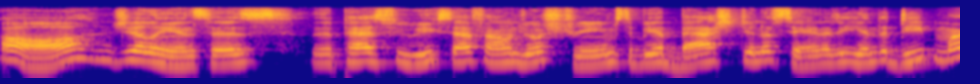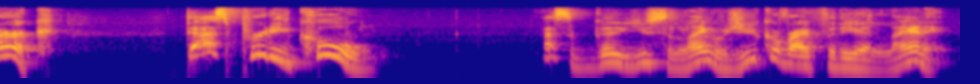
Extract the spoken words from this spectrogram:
Aw, Jillian says, the past few weeks I found your streams to be a bastion of sanity in the deep murk. That's pretty cool. That's a good use of language. You could write for the Atlantic.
